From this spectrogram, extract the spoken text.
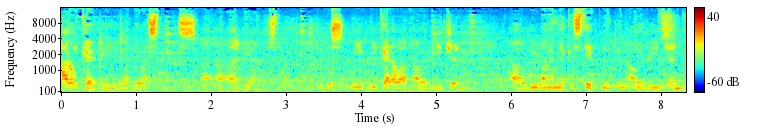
I don't care really what the West thinks. Uh, I- I'll be honest. This, we, we care about our region. Uh, we want to make a statement in our region.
